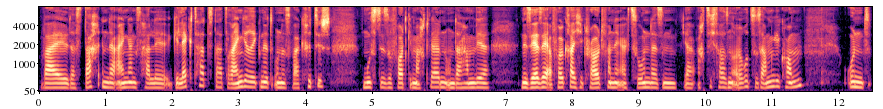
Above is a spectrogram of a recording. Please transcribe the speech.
weil das Dach in der Eingangshalle geleckt hat, da hat es reingeregnet und es war kritisch, musste sofort gemacht werden und da haben wir eine sehr, sehr erfolgreiche Crowdfunding-Aktion. Da sind ja 80.000 Euro zusammengekommen. Und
